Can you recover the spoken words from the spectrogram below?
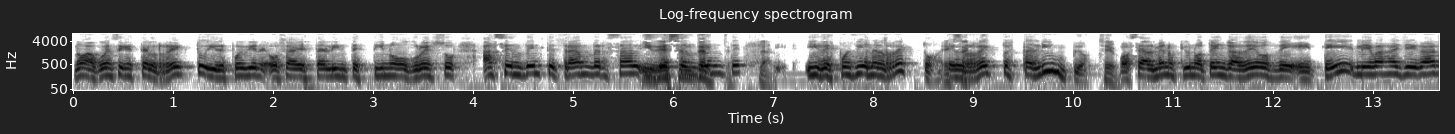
no, acuérdense que está el recto y después viene, o sea, está el intestino grueso ascendente, transversal y, Y descendente, descendente. claro. Y, y después viene el recto. Exacto. El recto está limpio. Sí. O sea, al menos que uno tenga dedos de ET, le vas a llegar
